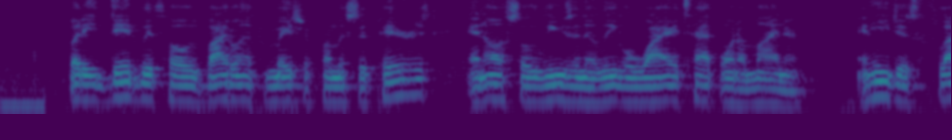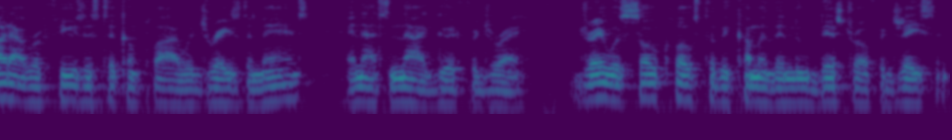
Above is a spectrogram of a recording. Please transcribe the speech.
But he did withhold vital information from his superiors and also leaves an illegal wiretap on a minor. And he just flat out refuses to comply with Dre's demands, and that's not good for Dre. Dre was so close to becoming the new distro for Jason,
